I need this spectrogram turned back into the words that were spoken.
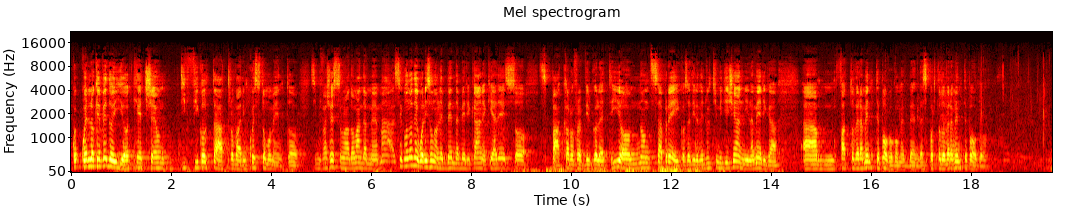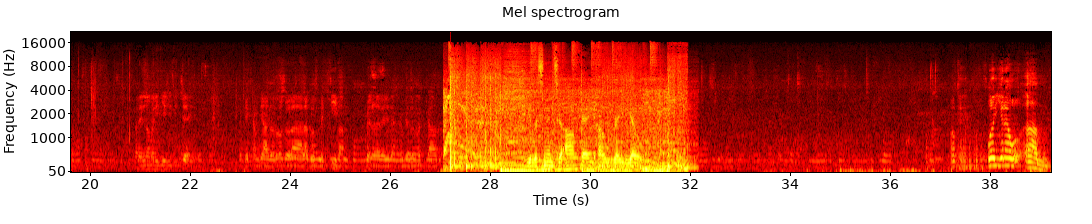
quello che vedo io è che c'è un difficoltà a trovare in questo momento, se mi facessero una domanda a me, ma secondo te quali sono le band americane che adesso spaccano, fra virgolette? Io non saprei cosa dire, negli ultimi dieci anni l'America ha mm, fatto veramente poco come band, ha esportato veramente poco. La prospettiva, quella è la verità, è cambiato il mercato. You're listening to RKO Radio. Okay. Well, you know, um,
